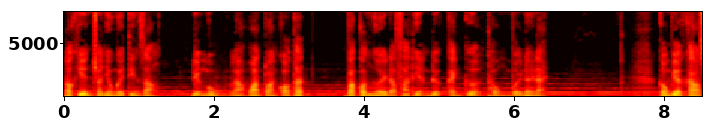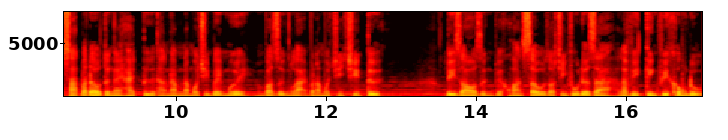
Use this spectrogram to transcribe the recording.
Nó khiến cho nhiều người tin rằng địa ngục là hoàn toàn có thật và con người đã phát hiện được cánh cửa thông với nơi này. Công việc khảo sát bắt đầu từ ngày 24 tháng 5 năm 1970 và dừng lại vào năm 1994. Lý do dừng việc khoan sâu do chính phủ đưa ra là vì kinh phí không đủ.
